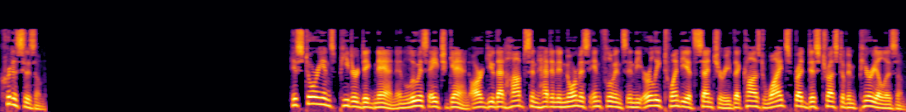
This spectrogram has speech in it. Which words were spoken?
Criticism Historians Peter Duignan and Lewis H. Gann argue that Hobson had an enormous influence in the early 20th century that caused widespread distrust of imperialism.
